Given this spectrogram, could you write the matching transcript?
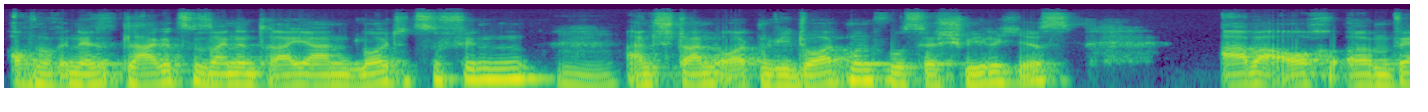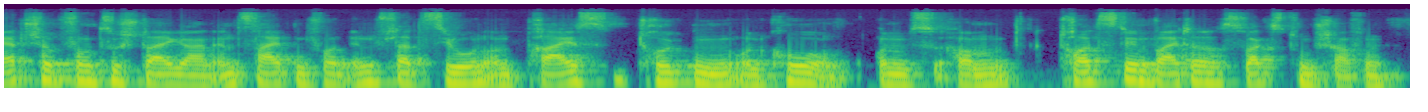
auch noch in der Lage zu sein, in drei Jahren Leute zu finden mhm. an Standorten wie Dortmund, wo es sehr schwierig ist, aber auch ähm, Wertschöpfung zu steigern in Zeiten von Inflation und Preisdrücken und Co. und ähm, trotzdem weiteres Wachstum schaffen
